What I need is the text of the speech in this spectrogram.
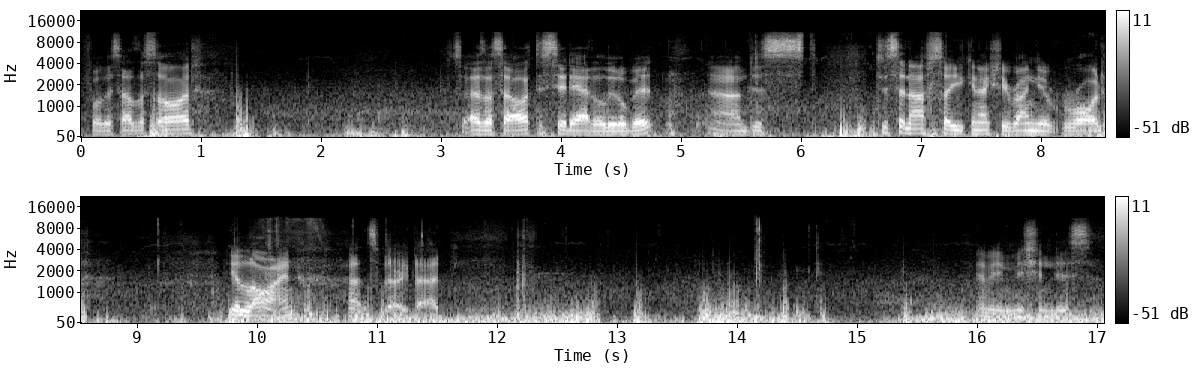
for this other side. So as I say, I like to sit out a little bit, um, just just enough so you can actually run your rod, your line. That's very bad. It's gonna be a mission this. I'm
